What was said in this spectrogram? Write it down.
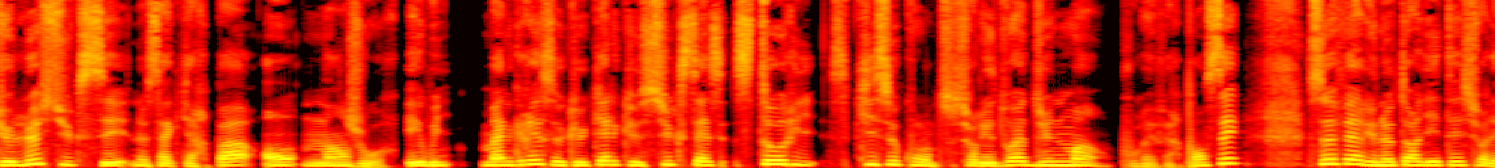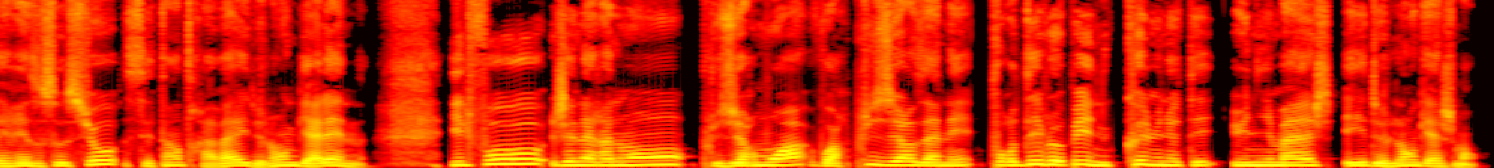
que le succès ne s'acquiert pas en un jour. Et oui, malgré ce que quelques success stories qui se comptent sur les doigts d'une main pourraient faire penser, se faire une notoriété sur les réseaux sociaux, c'est un travail de longue haleine. Il faut généralement plusieurs mois, voire plusieurs années pour développer une communauté, une image et de l'engagement.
